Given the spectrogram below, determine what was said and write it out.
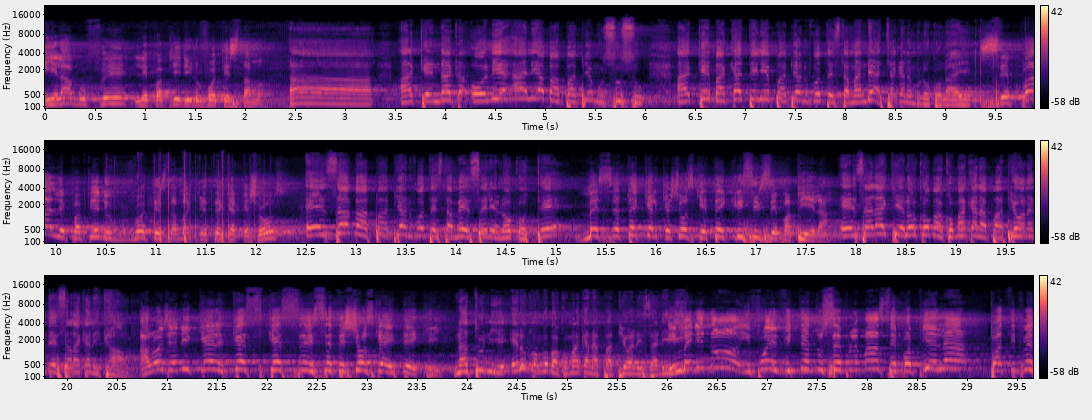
Il a bouffé les papiers du Nouveau Testament. Ah, akendaka olie alia bapapie mosusu ake bakateli ye papie ya nouveau testament nde atiaka na ye. C'est pas les papiers du Nouveau Testament qui étaient quelque chose, eza bapapie ya nouveau testament esali eloko te. Mais c'était quelque chose qui était écrit sur ces papiers-là. ezalaki eloko bakomaka na papie wana nde esalaka likawa Alors j'ai dit, qu'est-ce que c'est cette chose qui a été écrite? Natuni eloko yango bakomaka na papie wana Il ezali m'a dit, non, il faut éviter tout simplement ces que tu peux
